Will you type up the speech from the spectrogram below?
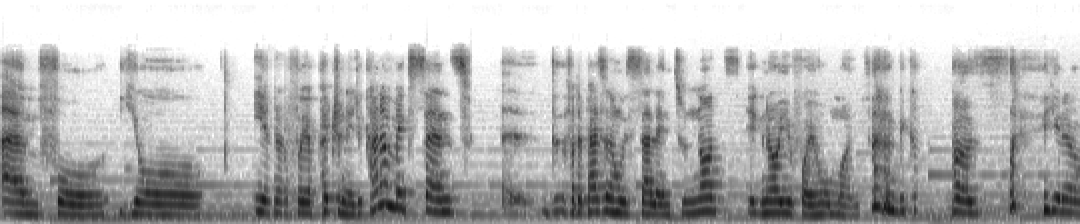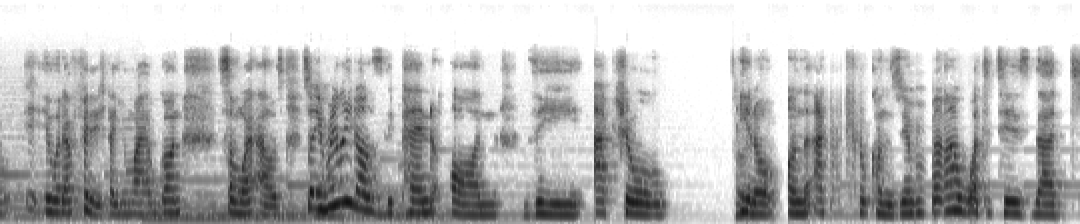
um, for your you know for your patronage. It kind of makes sense uh, for the person who is selling to not ignore you for a whole month because you know it, it, would have finished that you might have gone somewhere else so it really does depend on the actual you know, on the actual consumer, what it is that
